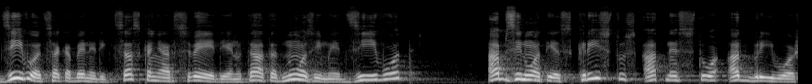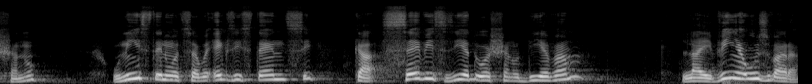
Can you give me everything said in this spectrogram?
Dzīvot, saka Benedikts, saskaņā ar svētdienu, tā tad nozīmē dzīvot, apzinoties Kristus atnesto atbrīvošanu un īstenot savu eksistenci kā sevis ziedošanu Dievam, lai viņa uzvara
